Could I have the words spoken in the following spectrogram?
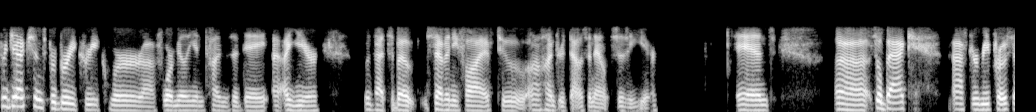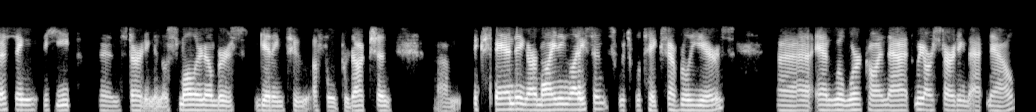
projections for Brewery Creek were uh, 4 million tons a day a year. That's about 75 to 100,000 ounces a year. And uh, so back after reprocessing the heap and starting in those smaller numbers, getting to a full production, um, expanding our mining license, which will take several years, uh, and we'll work on that. We are starting that now,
